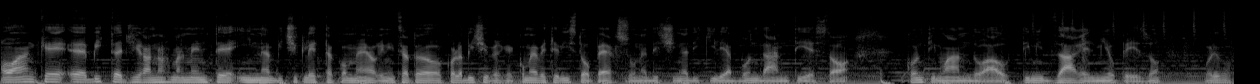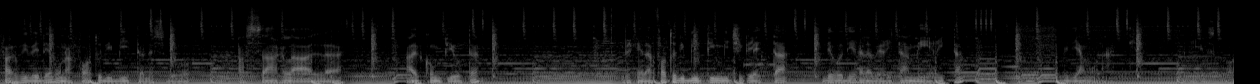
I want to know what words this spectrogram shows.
ho anche eh, Bit gira normalmente in bicicletta con me. Ho iniziato con la bici perché, come avete visto, ho perso una decina di chili abbondanti e sto continuando a ottimizzare il mio peso. Volevo farvi vedere una foto di Bit, adesso devo passarla al, al computer. Perché la foto di Bit in bicicletta, devo dire la verità, merita. Vediamo un attimo. Riesco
